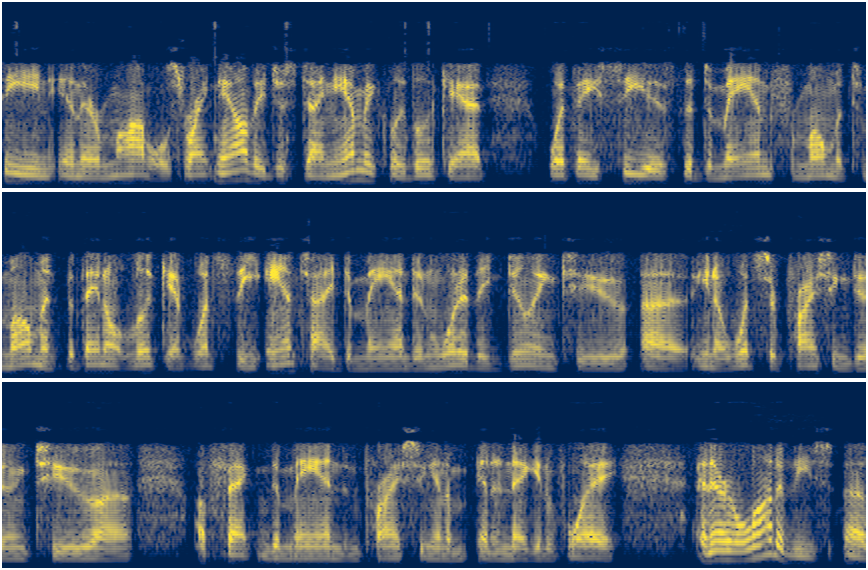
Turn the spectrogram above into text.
seen in their models. Right now, they just dynamically look at what they see as the demand from moment to moment, but they don't look at what's the anti-demand and what are they doing to, uh, you know, what's their pricing doing to uh, affect demand and pricing in a, in a negative way. And there are a lot of these uh,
